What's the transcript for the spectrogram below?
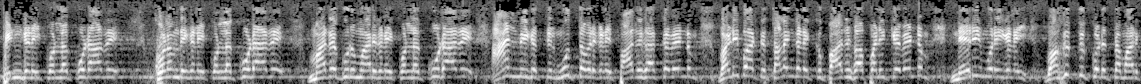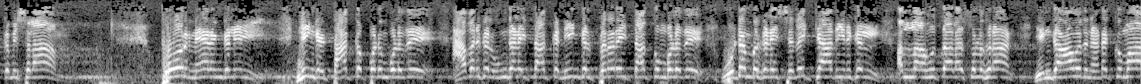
பெண்களை கொல்லக்கூடாது குழந்தைகளை கொல்லக்கூடாது மத குருமார்களை கொல்லக்கூடாது ஆன்மீகத்தில் மூத்தவர்களை பாதுகாக்க வேண்டும் வழிபாட்டு தலங்களுக்கு பாதுகாப்பு அளிக்க வேண்டும் நெறிமுறைகளை வகுத்துக் கொடுத்த மார்க்கம் இஸ்லாம். போர் நேரங்களில் நீங்கள் தாக்கப்படும் பொழுது அவர்கள் உங்களை தாக்க நீங்கள் பிறரை தாக்கும் பொழுது உடம்புகளை சிதைக்காதீர்கள். அல்லாஹு தாலா சொல்கிறான் எங்காவது நடக்குமா?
